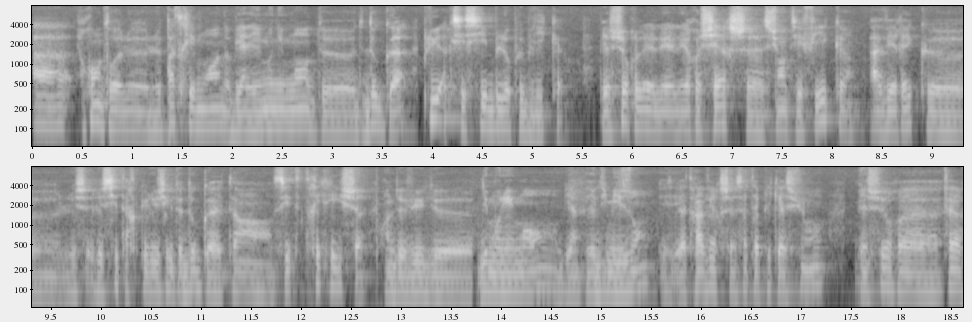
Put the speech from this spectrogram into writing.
à rendre le, patrimoine ou bien les monuments de, de Doga plus accessibles au public. Bien sûr, les, recherches scientifiques avéraient que le, site archéologique de Doga est un site très riche, point de vue de, du monument, bien du maison. Et à travers cette application, bien sûr, euh, faire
